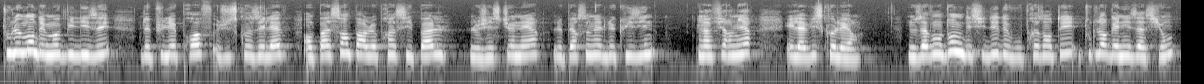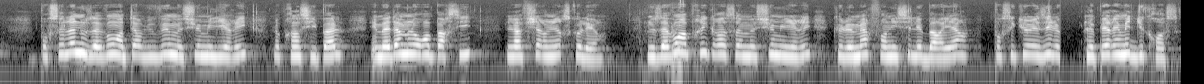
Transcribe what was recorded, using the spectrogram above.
Tout le monde est mobilisé, depuis les profs jusqu'aux élèves, en passant par le principal, le gestionnaire, le personnel de cuisine, l'infirmière et la vie scolaire. Nous avons donc décidé de vous présenter toute l'organisation. Pour cela, nous avons interviewé M. Millieri, le principal, et Mme Laurent Parcy, l'infirmière scolaire. Nous avons appris grâce à M. Millieri que le maire fournissait les barrières pour sécuriser le, périmètre du cross.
